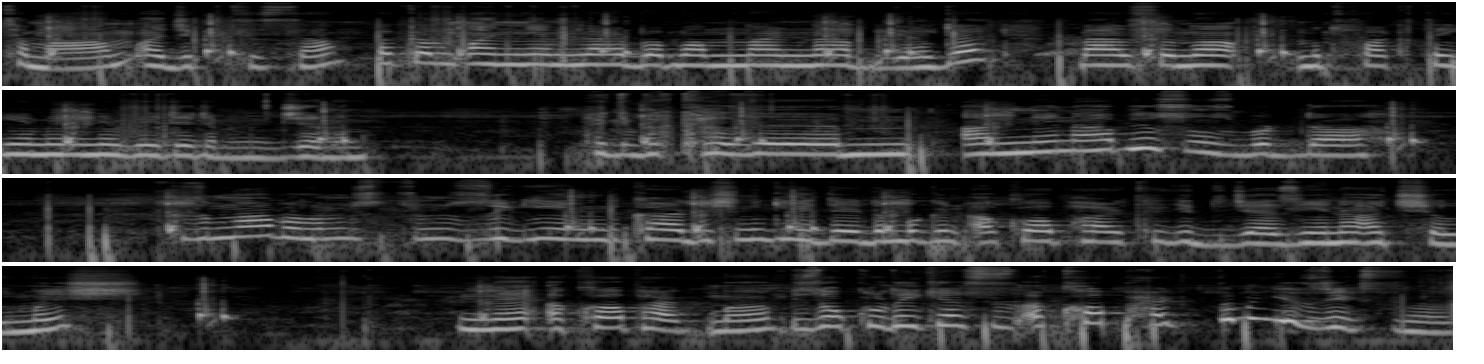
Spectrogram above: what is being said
Tamam acıktıysan. Bakalım annemler babamlar ne yapıyor gel. Ben sana mutfakta yemeğini veririm canım. Hadi bakalım. Anne ne yapıyorsunuz burada? Kızım ne yapalım üstümüzü giyindi kardeşini giydirdim. Bugün aqua parka gideceğiz. Yeni açılmış. Ne? Aqua park mı? Biz okuldayken siz aqua parkta mı gezeceksiniz?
